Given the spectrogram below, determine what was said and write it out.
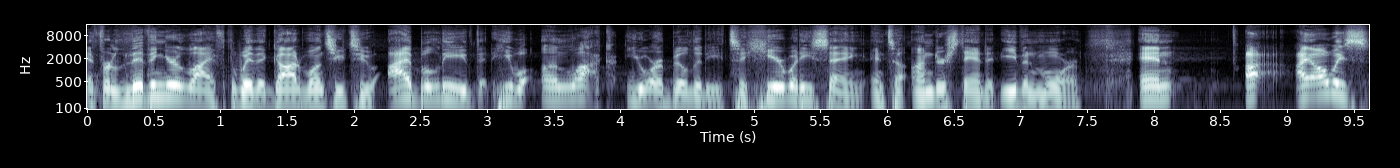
and for living your life the way that God wants you to, I believe that He will unlock your ability to hear what He's saying and to understand it even more. And I, I always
